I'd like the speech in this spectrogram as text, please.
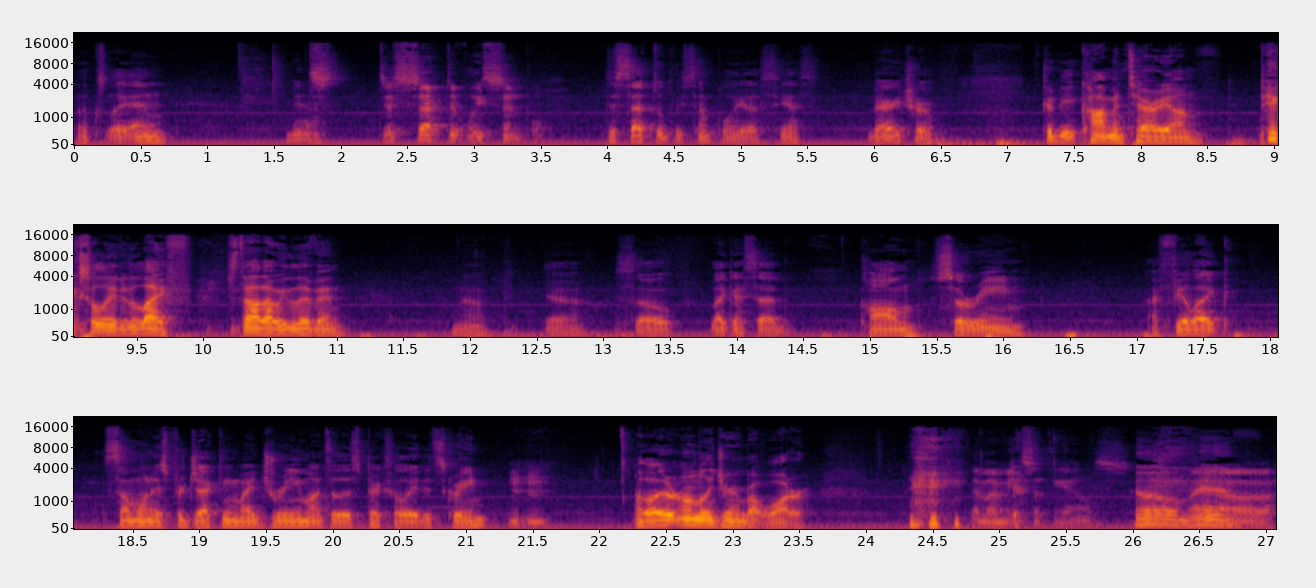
it looks like and yeah. It's deceptively simple. deceptively simple yes yes. Very true. Could be a commentary on pixelated life style that we live in. No yeah. So like i said calm serene. I feel like someone is projecting my dream onto this pixelated screen. Mm-hmm. although i don't normally dream about water. That might mean something else. oh man. Uh,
